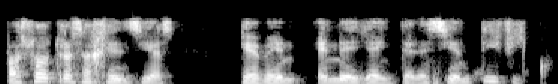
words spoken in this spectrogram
pasó a otras agencias que ven en ella interés científico.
